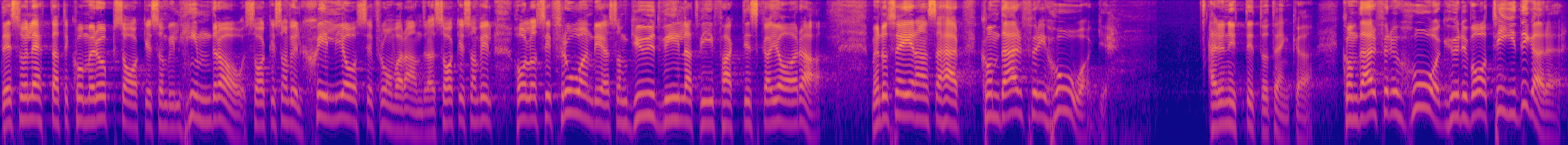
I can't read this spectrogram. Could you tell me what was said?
Det är så lätt att det kommer upp saker som vill hindra oss, saker som vill skilja oss ifrån varandra, saker som vill hålla oss ifrån det som Gud vill att vi faktiskt ska göra. Men då säger han så här, kom därför ihåg, är det nyttigt att tänka, kom därför ihåg hur det var tidigare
